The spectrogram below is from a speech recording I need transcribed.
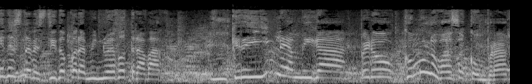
¿Cómo me queda este vestido para mi nuevo trabajo? Increíble, amiga. Pero, ¿cómo lo vas a comprar?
